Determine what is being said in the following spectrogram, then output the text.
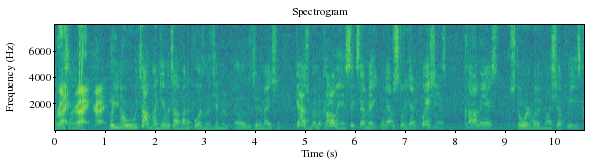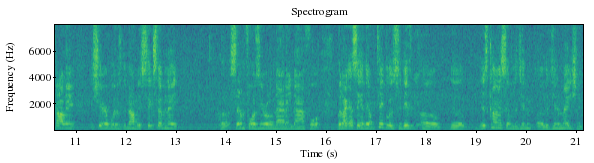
Right, right, right. But you know, when we talking about again, we're talking about the legitim- uh, legitimation. Guys, remember call in six seven eight whatever story you got. Any questions, comments, story, whatever you want to share, please call in and share it with us. The number is 678 uh, 740 9894. But like I said, there are particular significant uh, the this concept of uh, legitimation.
